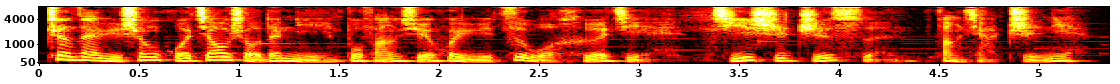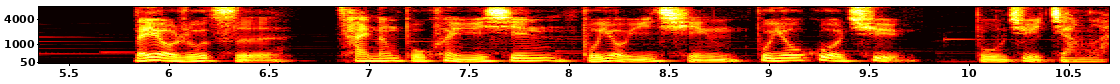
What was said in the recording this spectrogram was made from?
正在与生活交手的你，不妨学会与自我和解，及时止损，放下执念。唯有如此，才能不困于心，不囿于情，不忧过去，不惧将来。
